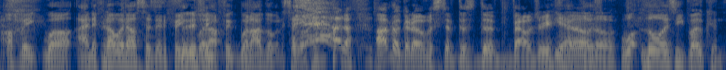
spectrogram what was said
I think, well, and if no one else says anything, So well, I think- well, I'm not going to say anything. I'm not going to overstep this, the boundary. Yeah, no, no. what law has he broken?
